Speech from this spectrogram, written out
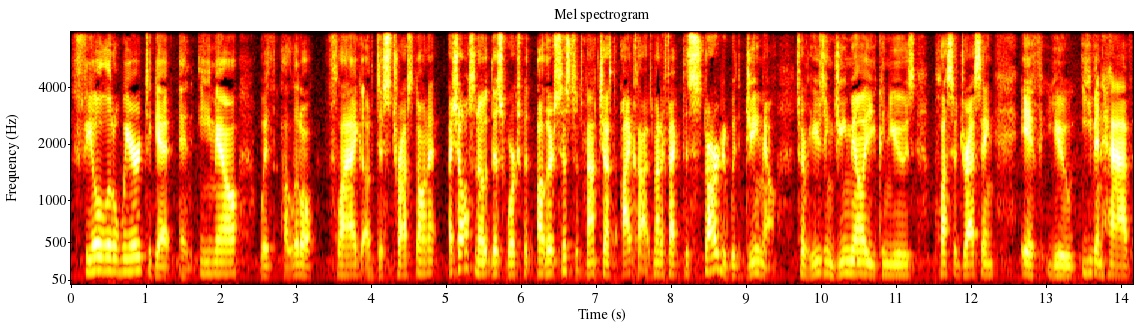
feel a little weird to get an email with a little flag of distrust on it. I should also note this works with other systems, not just iCloud. As a matter of fact, this started with Gmail. So if you're using Gmail, you can use plus addressing. If you even have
